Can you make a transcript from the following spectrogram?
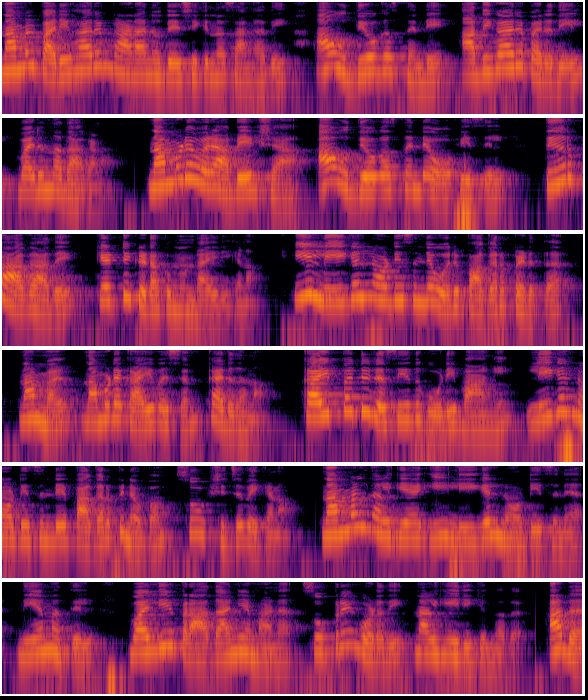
നമ്മൾ പരിഹാരം കാണാൻ ഉദ്ദേശിക്കുന്ന സംഗതി ആ ഉദ്യോഗസ്ഥന്റെ അധികാര പരിധിയിൽ വരുന്നതാകണം. നമ്മുടെ ഒരു അപേക്ഷ ആ ഉദ്യോഗസ്ഥന്റെ ഓഫീസിൽ തീർപ്പാകാതെ കെട്ടിക്കിടക്കുന്നുണ്ടായിരിക്കണം. ഈ ലീഗൽ നോട്ടീസിന്റെ ഒരു പകർപ്പെടുത്ത് നമ്മൾ നമ്മുടെ കൈവശം കരുതണം. കൈപ്പറ്റ് രസീത് കൂടി വാങ്ങി ലീഗൽ നോട്ടീസിന്റെ പകർപ്പിനൊപ്പം സൂക്ഷിച്ചു വെക്കണം. നമ്മൾ നൽകിയ ഈ ലീഗൽ നോട്ടീസിന് നിയമത്തിൽ വലിയ പ്രാധാന്യമാണ് സുപ്രീം കോടതി നൽകിയിരിക്കുന്നത്. അത്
